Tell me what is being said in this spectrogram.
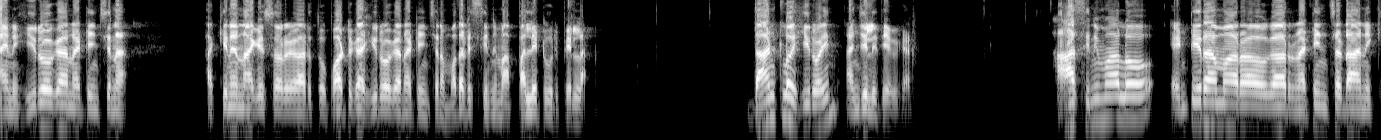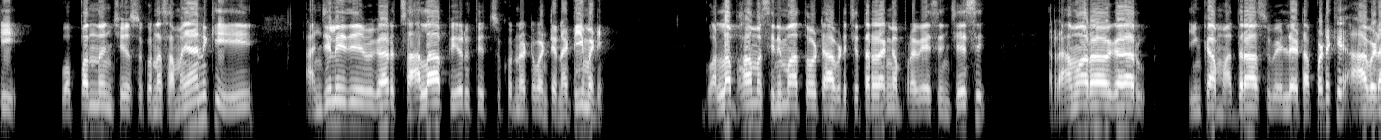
ఆయన హీరోగా నటించిన అక్కినే నాగేశ్వర గారితో పాటుగా హీరోగా నటించిన మొదటి సినిమా పల్లెటూరి పిల్ల. దాంట్లో హీరోయిన్ అంజలిదేవి గారు. ఆ సినిమాలో ఎన్టీ రామారావు గారు నటించడానికి ఒప్పందం చేసుకున్న సమయానికి అంజలిదేవి గారు చాలా పేరు తెచ్చుకున్నటువంటి నటీమణి. గొల్లభామ సినిమాతోటి ఆవిడ చిత్రరంగం ప్రవేశం చేసి రామారావు గారు ఇంకా మద్రాసు వెళ్ళేటప్పటికి ఆవిడ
